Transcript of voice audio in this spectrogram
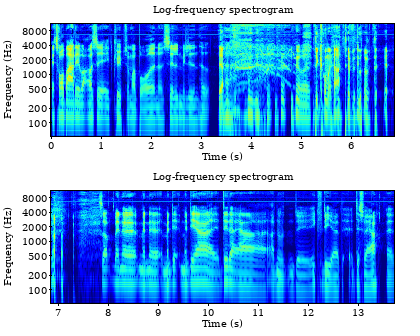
jeg tror bare, det var også et køb, som var båret af noget selvmedlidenhed. Ja. noget. Det kommer jeg aldrig videre med det. Så, men, øh, men, øh, men, det, men det er det, der er... Og nu, det er ikke fordi, at øh, desværre, at,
